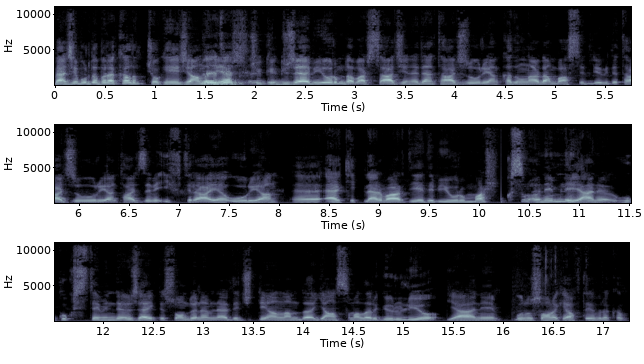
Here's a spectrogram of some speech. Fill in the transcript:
Bence burada bırakalım. Çok heyecanlı evet, bir yer. Evet, Çünkü güzel bir yorum da var. Sadece neden tacize uğrayan kadınlardan bahsediliyor. Bir de tacize uğrayan, tacize ve iftiraya uğrayan e, erkekler var diye de bir yorum var. Bu kısım önemli. Yani hukuk sisteminde özellikle son dönemlerde ciddi anlamda yansımaları görülüyor. Yani bunu sonraki haftaya bırakalım.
